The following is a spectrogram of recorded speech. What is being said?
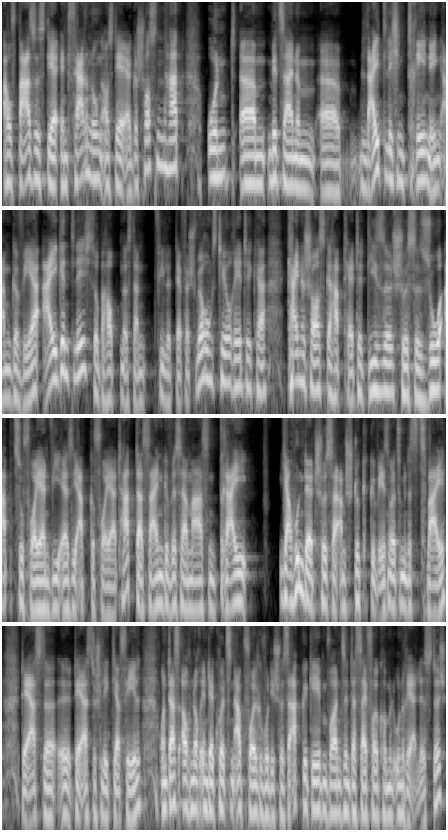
auf Basis der Entfernung, aus der er geschossen hat und ähm, mit seinem äh, leidlichen Training am Gewehr eigentlich, so behaupten es dann viele der Verschwörungstheoretiker, keine Chance gehabt hätte, diese Schüsse so abzufeuern, wie er sie abgefeuert hat. Das seien gewissermaßen drei Jahrhundertschüsse am Stück gewesen oder zumindest zwei. Der erste, äh, der erste schlägt ja fehl und das auch noch in der kurzen Abfolge, wo die Schüsse abgegeben worden sind. Das sei vollkommen unrealistisch.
